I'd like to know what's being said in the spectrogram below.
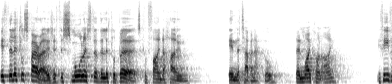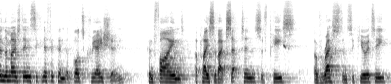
if the little sparrows, if the smallest of the little birds can find a home in the tabernacle, then why can't I? If even the most insignificant of God's creation can find a place of acceptance, of peace, of rest and security,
